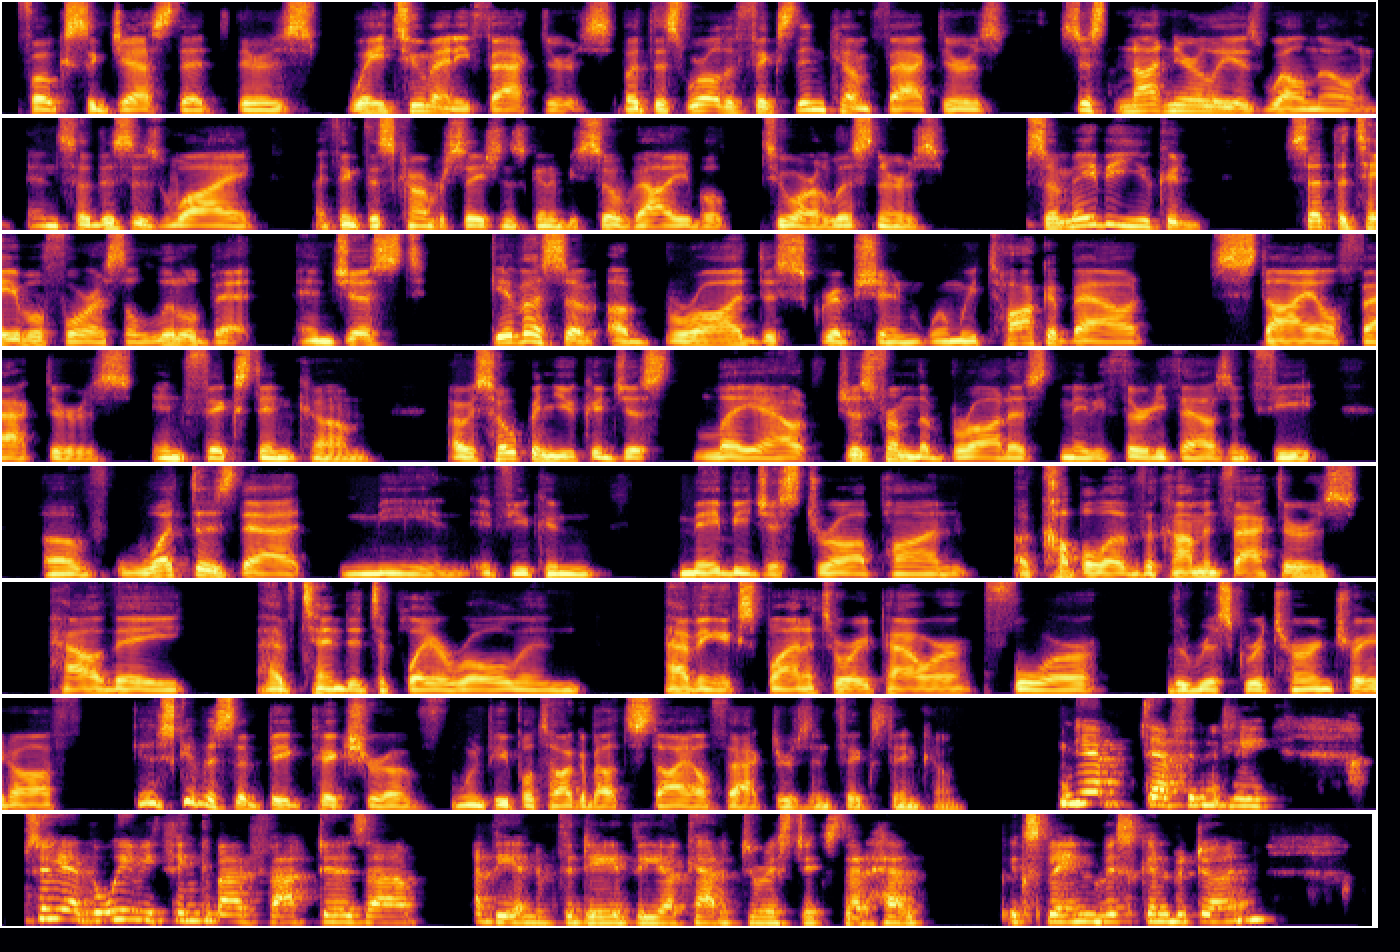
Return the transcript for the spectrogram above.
folks suggest that there's way too many factors. But this world of fixed income factors is just not nearly as well known. And so this is why I think this conversation is going to be so valuable to our listeners. So maybe you could set the table for us a little bit and just give us a, a broad description when we talk about style factors in fixed income I was hoping you could just lay out just from the broadest, maybe 30,000 feet of what does that mean? If you can maybe just draw upon a couple of the common factors, how they have tended to play a role in having explanatory power for the risk return trade off. Just give us a big picture of when people talk about style factors in fixed income. Yeah, definitely. So, yeah, the way we think about factors are at the end of the day, they are characteristics that help explain risk and return.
